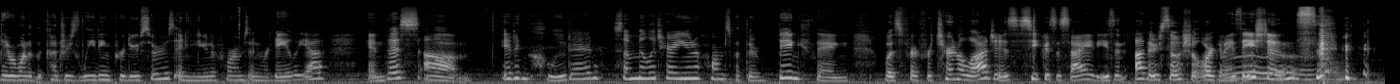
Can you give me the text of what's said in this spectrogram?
they were one of the country's leading producers in uniforms and regalia, and this um, it included some military uniforms, but their big thing was for fraternal lodges, secret societies, and other social organizations.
